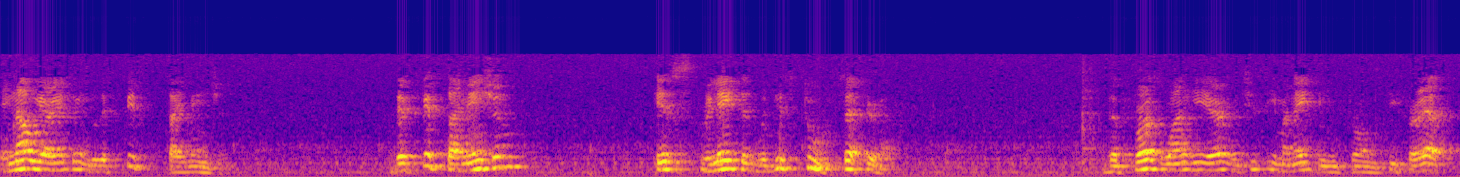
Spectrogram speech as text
And now we are entering into the fifth dimension. The fifth dimension is related with these two sephiras. The first one here, which is emanating from Tiferet,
